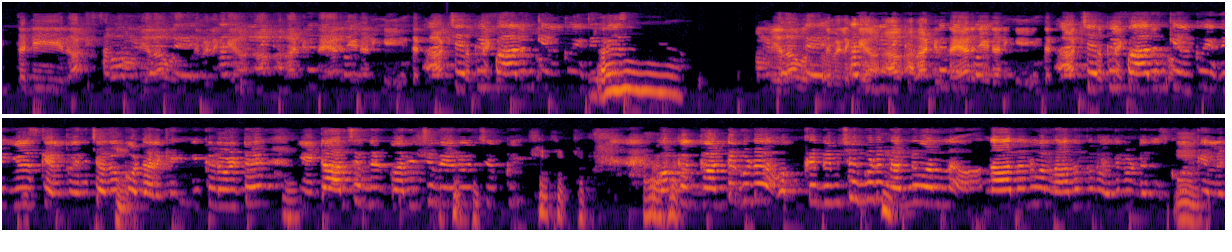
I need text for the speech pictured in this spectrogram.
ఇంతటి రాక్షసత్వం ఎలా వస్తుంది వీళ్ళకి? తయారు చేయడానికి ఇంతటి రాక్షసత్వం ఎలా అలాంటివి తయారు చేయడానికి చెప్పి ఫారెన్కి వెళ్ళిపోయింది యూఎస్కి వెళ్ళిపోయింది చదువుకోవడానికి ఇక్కడ ఉంటే ఈ టార్చర్ నేను భరించలేను అని చెప్పి. ఒక్క గంట కూడా ఒక్క నిమిషం కూడా నన్ను వాళ్ళ నాన్నను వాళ్ళ నాన్నతో వదిలి ఉండదు స్కూల్కి వెళ్ళే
